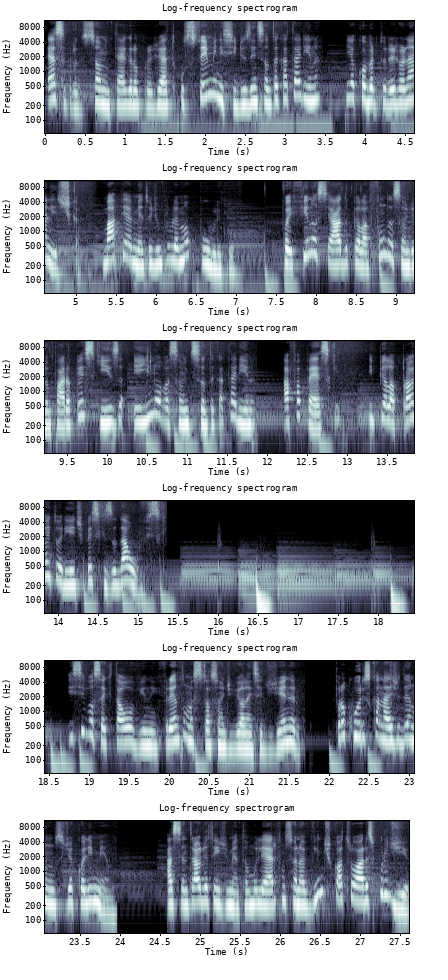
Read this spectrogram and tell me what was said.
Essa produção integra o projeto Os Feminicídios em Santa Catarina, e a cobertura jornalística, mapeamento de um problema público. Foi financiado pela Fundação de Amparo à Pesquisa e Inovação de Santa Catarina, a FAPESC, e pela Pró-Reitoria de Pesquisa da UFSC. E se você que está ouvindo enfrenta uma situação de violência de gênero, procure os canais de denúncia de acolhimento. A Central de Atendimento à Mulher funciona 24 horas por dia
